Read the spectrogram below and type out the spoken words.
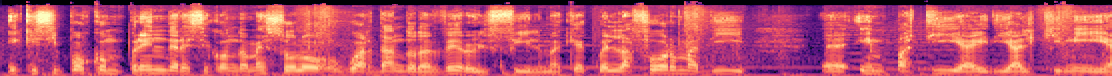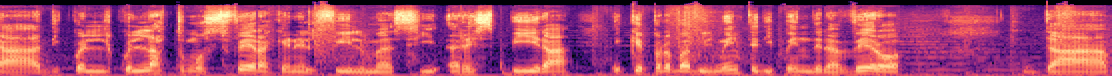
e che si può comprendere secondo me solo guardando davvero il film, che è quella forma di eh, empatia e di alchimia, di quel, quell'atmosfera che nel film si respira e che probabilmente dipende davvero da,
